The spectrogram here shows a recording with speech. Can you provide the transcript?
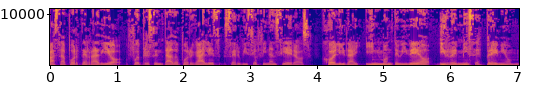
Pasaporte Radio fue presentado por Gales Servicios Financieros, Holiday Inn Montevideo y Remises Premium.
